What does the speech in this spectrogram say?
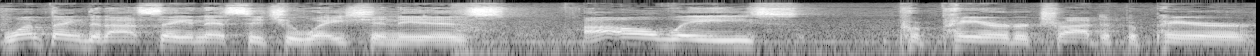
one thing that I say in that situation is I always prepared or tried to prepare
